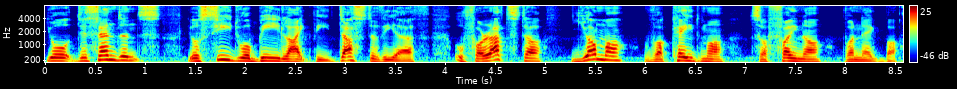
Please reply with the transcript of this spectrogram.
your descendants, your seed will be like the dust of the earth, ufaratzta yoma vakedma tzafena vanegba.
